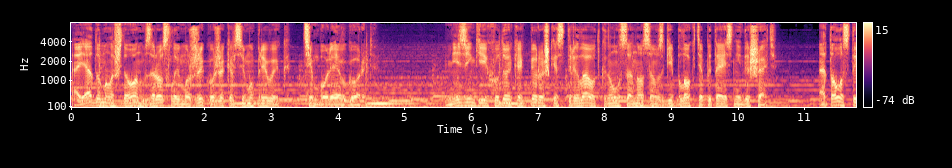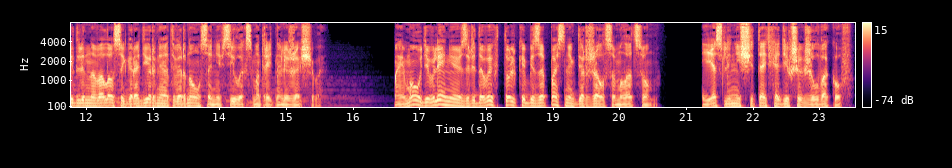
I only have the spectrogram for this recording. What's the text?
а я думал, что он, взрослый мужик, уже ко всему привык, тем более в городе. Низенький и худой, как перышко стрела, уткнулся носом в сгиб локтя, пытаясь не дышать. А толстый длинноволосый градир не отвернулся, не в силах смотреть на лежащего. Моему удивлению, из рядовых только безопасник держался молодцом, если не считать ходивших желваков.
